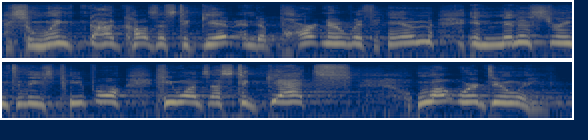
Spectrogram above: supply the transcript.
And so when God calls us to give and to partner with Him in ministering to these people, He wants us to get what we're doing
